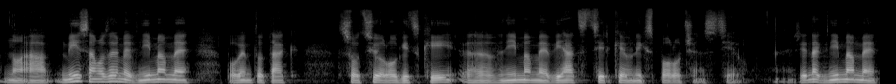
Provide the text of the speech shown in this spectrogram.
No a my samozrejme vnímame, poviem to tak, sociologicky, e, vnímame viac cirkevných spoločenstiev. Jednak vnímame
